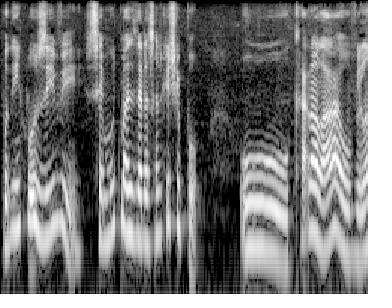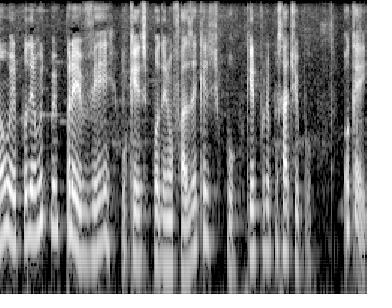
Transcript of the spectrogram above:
Pode inclusive ser muito mais interessante que tipo o cara lá, o vilão, ele poderia muito bem prever o que eles poderiam fazer, que ele tipo, que ele poderia pensar tipo, OK,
